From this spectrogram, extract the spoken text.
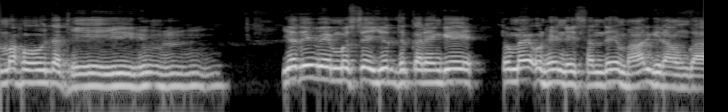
महोदधि। यदि वे मुझसे युद्ध करेंगे तो मैं उन्हें निस्संदेह मार गिराऊँगा।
